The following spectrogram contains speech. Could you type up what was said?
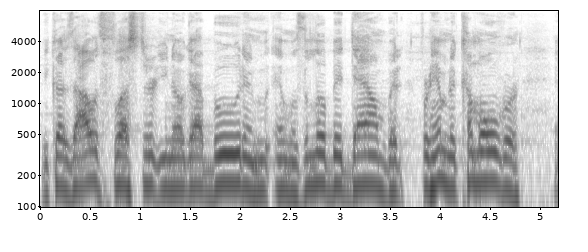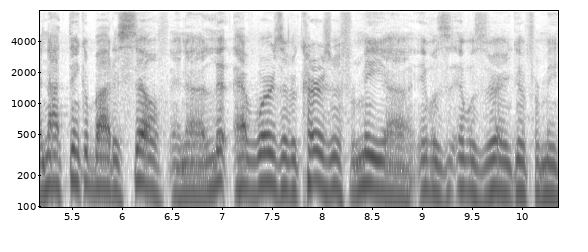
because I was flustered, you know, got booed and, and was a little bit down. But for him to come over and not think about himself and uh, have words of encouragement for me, uh, it was it was very good for me.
